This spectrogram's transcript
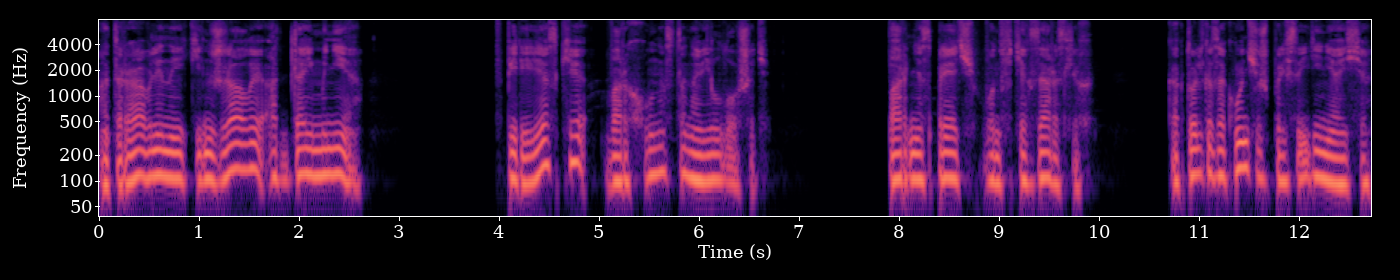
«Отравленные кинжалы отдай мне!» В перелеске Вархун остановил лошадь. Парня спрячь вон в тех зарослях. Как только закончишь, присоединяйся.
